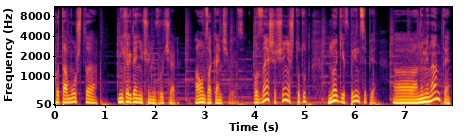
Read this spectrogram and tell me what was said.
потому что никогда ничего не вручали, а он заканчивается. Вот знаешь, ощущение, что тут многие, в принципе, э, номинанты,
